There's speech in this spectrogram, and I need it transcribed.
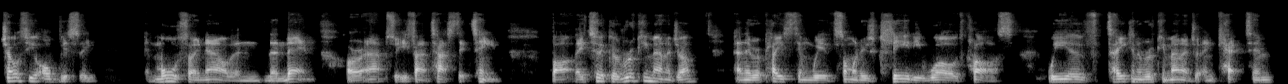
Chelsea, obviously, more so now than than then, are an absolutely fantastic team. But they took a rookie manager and they replaced him with someone who's clearly world class we have taken a rookie manager and kept him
